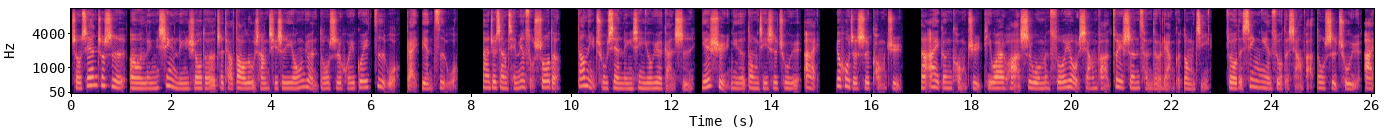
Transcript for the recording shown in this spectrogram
首先就是，嗯，灵性灵修的这条道路上，其实永远都是回归自我、改变自我。那就像前面所说的，当你出现灵性优越感时，也许你的动机是出于爱。又或者是恐惧，那爱跟恐惧，题外话，是我们所有想法最深层的两个动机。所有的信念，所有的想法，都是出于爱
